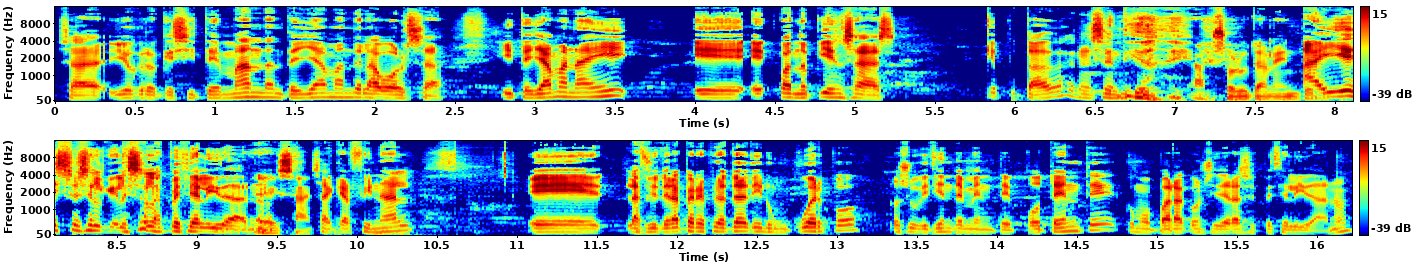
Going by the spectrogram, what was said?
O sea, yo creo que si te mandan, te llaman de la bolsa y te llaman ahí, eh, eh, cuando piensas, qué putada, en el sentido de... Absolutamente. Ahí eso es, el que, esa es la especialidad, ¿no? Exacto. O sea, que al final eh, la fisioterapia respiratoria tiene un cuerpo lo suficientemente potente como para considerarse especialidad, ¿no?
